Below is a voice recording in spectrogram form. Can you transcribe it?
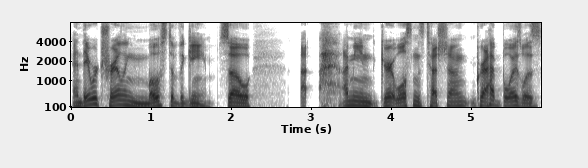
and they were trailing most of the game. So, I mean, Garrett Wilson's touchdown grab, boys, was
